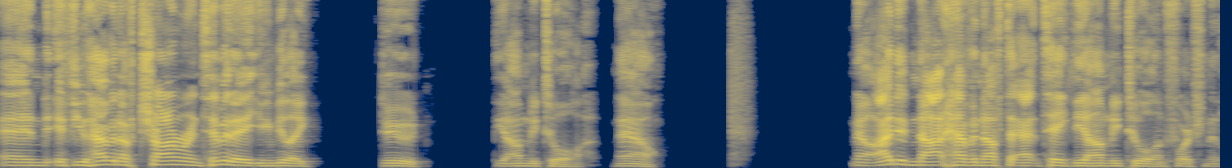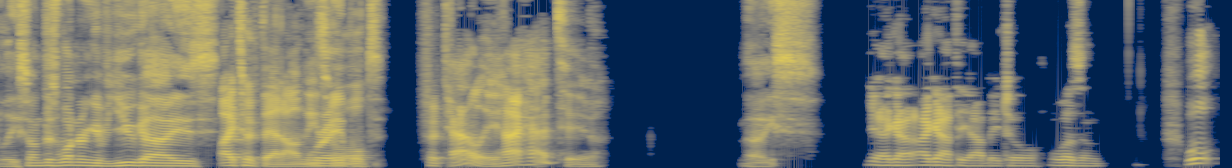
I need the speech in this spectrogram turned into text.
And if you have enough charm or intimidate, you can be like, dude, the Omni tool now. Now, I did not have enough to at- take the Omni tool, unfortunately. So I'm just wondering if you guys I took that Omni were tool able to. for Tali. I had to. Nice. yeah, I got I got the Abe tool. It wasn't Well,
